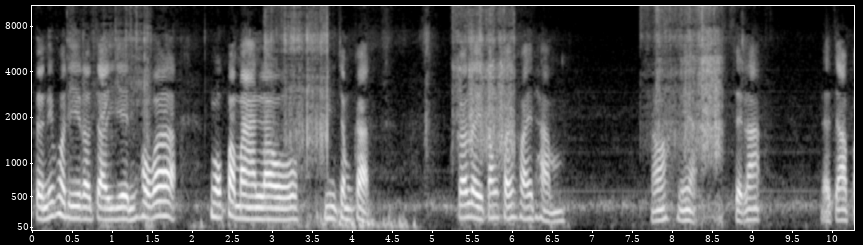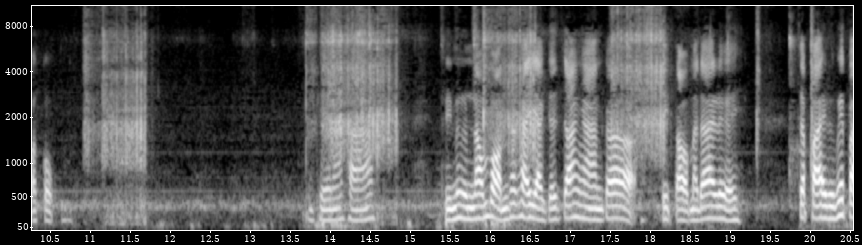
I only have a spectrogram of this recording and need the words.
แต่นี่พอดีเราใจเย็น เพราะว่างบประมาณเรามีจำกัด ก็เลยต้องค่อยๆทำเนาะเนี่ย เสร็จละ เดี๋ยวจะเอาประกบโอเคนะคะฝีมือน้องบอมถ้าใครอยากจะจ้างงานก็ติดต่อมาได้เลย จะไปหรือไม่ไป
